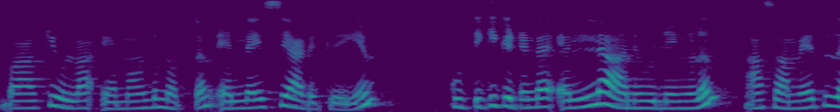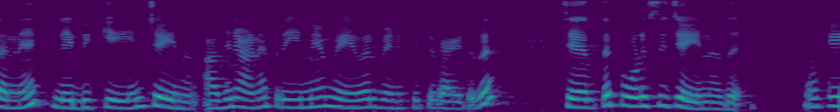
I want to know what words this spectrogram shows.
ബാക്കിയുള്ള എമൗണ്ട് മൊത്തം എൽ ഐ സി അടയ്ക്കുകയും കുട്ടിക്ക് കിട്ടേണ്ട എല്ലാ ആനുകൂല്യങ്ങളും ആ സമയത്ത് തന്നെ ലഭിക്കുകയും ചെയ്യുന്നു. അതിനാണ് പ്രീമിയം വേവർ ബെനിഫിറ്റ് റൈഡർ ചേർത്ത് പോളിസി ചെയ്യുന്നത്. ഓക്കെ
